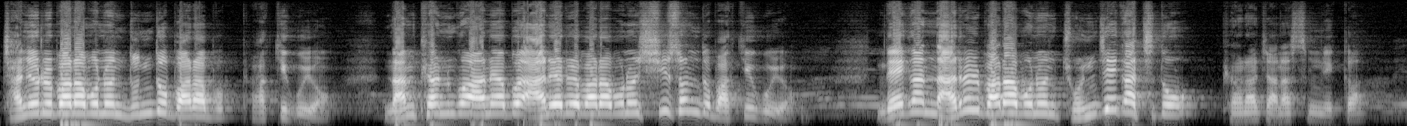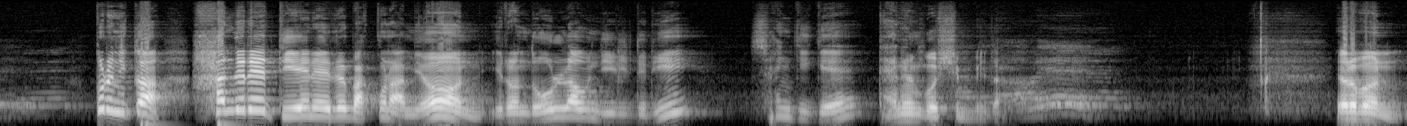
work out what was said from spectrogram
자녀를 바라보는 눈도 바라 바뀌고요. 남편과 아내, 아내를 바라보는 시선도 바뀌고요. 내가 나를 바라보는 존재 가치도 변하지 않았습니까? 그러니까 하늘의 DNA를 받고 나면 이런 놀라운 일들이 생기게 되는 것입니다. 여러분,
